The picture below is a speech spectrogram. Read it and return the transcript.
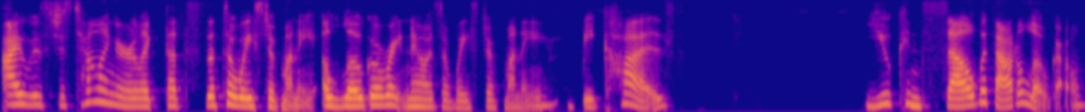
I was just telling her, like, that's that's a waste of money. A logo right now is a waste of money because you can sell without a logo.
